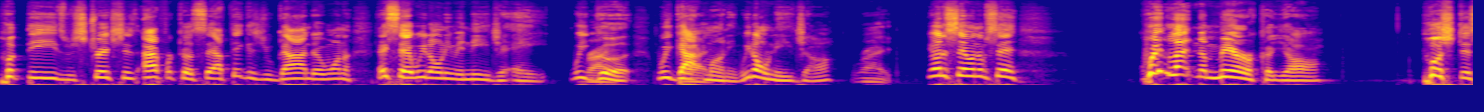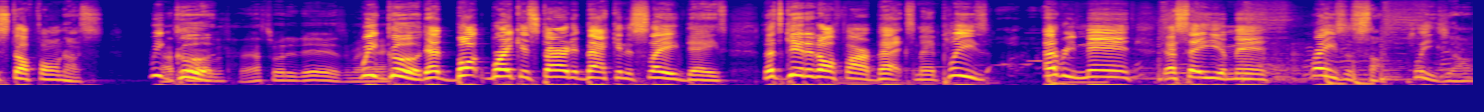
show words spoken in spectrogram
put these restrictions. Africa said, I think it's Uganda. One, they said we don't even need your aid. We Right. good. We got Right. money. We don't need y'all. Right. You understand what I'm saying? Quit letting America, y'all, push this stuff on us. We That's good. all- that's what it is, man. We good. That buck breaking started back in the slave days. Let's get it off our backs, man. Please, every man that say he a man, raise us something. Please, y'all.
